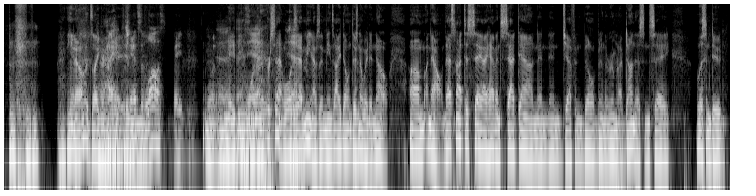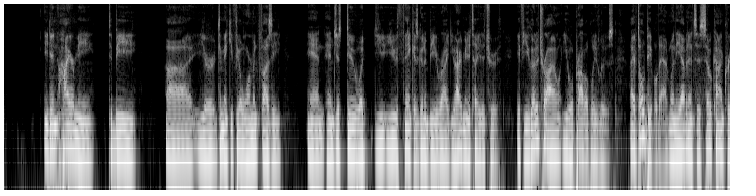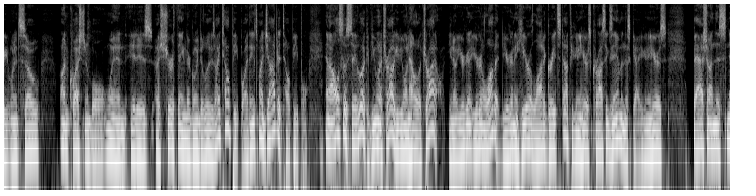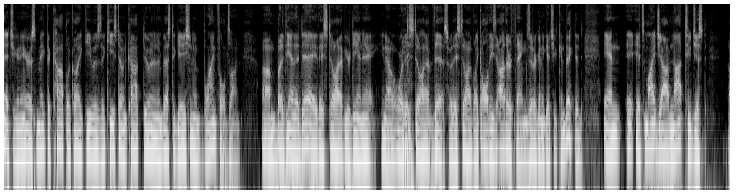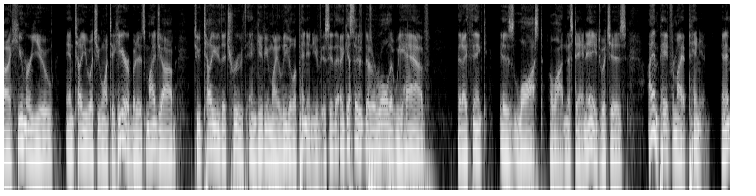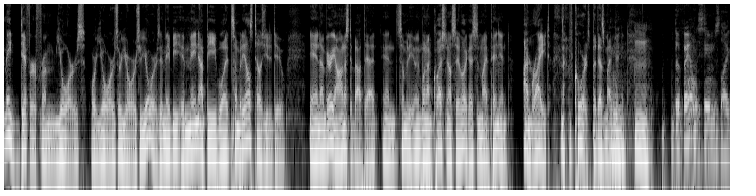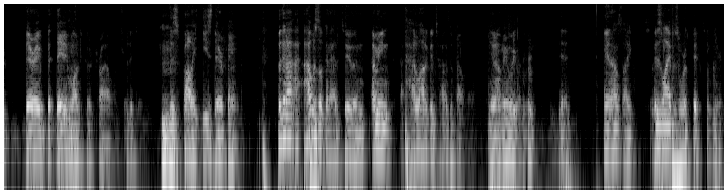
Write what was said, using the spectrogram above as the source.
you know, it's like Right. hey, chance of loss, maybe. maybe Uh, yeah. 100%. Well, what does that mean? It means I don't, there's no way to know. Um, now, that's not to say I haven't sat down and, and Jeff and Bill have been in the room and I've done this and say, listen, dude, you didn't hire me to be uh, your, to make you feel warm and fuzzy and, and just do what you, you think is going to be right. You hired me to tell you the truth. If you go to trial, you will probably lose. I have told people that when the evidence is so concrete, when it's so unquestionable, when it is a sure thing they're going to lose, I tell people. I think it's my job to tell people. And I also say, look, if you want a trial, I'll give you one hell of a trial. You know, you're gonna you're gonna love it. You're gonna hear a lot of great stuff. You're gonna hear us cross-examine this guy. You're gonna hear us bash on this snitch. You're gonna hear us make the cop look like he was a Keystone cop doing an investigation and blindfolds on. Um, but at the end of the day, they still have your DNA, you know, or they still have this, or they still have like all these other things that are going to get you convicted. And it, it's my job not to just uh, humor you and tell you what you want to hear, but it's my job to tell you the truth and give you my legal opinion. You see, I guess there's there's a role that we have that I think is lost a lot in this day and age, which is I am paid for my opinion, and it may differ from yours or yours or yours or yours. It may be it may not be what somebody else tells you to do, and I'm very honest about that. And somebody when I'm questioned, I'll say, "Look, this is my opinion. I'm right, of course, but that's my hmm. opinion." Hmm. the family seems like they're a, they didn't want to go to trial. I'm sure they didn't. Hmm. This probably eased their pain. But then I, I was looking at it too, and I mean, I had a lot of good times with Belleville. You know, I mean, we, we did, and I was like, so his life is worth 15 years.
